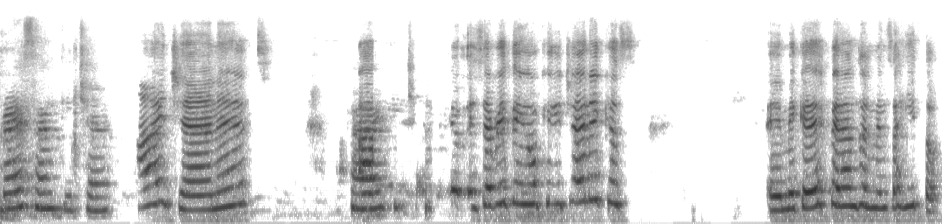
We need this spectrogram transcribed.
Present teacher. Hi, Janet. Hi, teacher. Is everything okay, Janet? Because me quedé esperando el mensajito.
